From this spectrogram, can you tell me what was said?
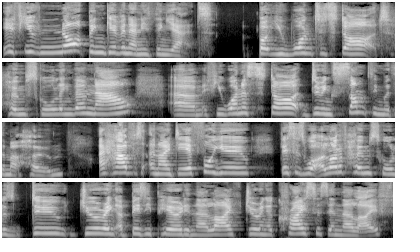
If you've not been given anything yet, but you want to start homeschooling them now, um, if you want to start doing something with them at home, I have an idea for you. This is what a lot of homeschoolers do during a busy period in their life, during a crisis in their life.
